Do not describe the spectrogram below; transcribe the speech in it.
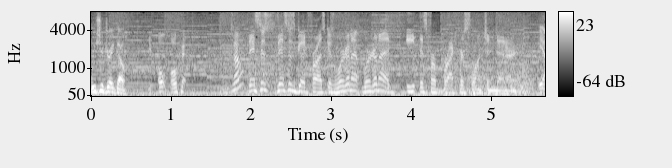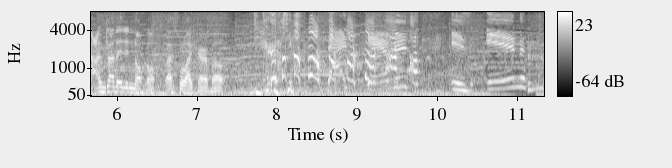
We should Draco. Oh, okay. Think so? This is this is good for us because we're gonna we're gonna eat this for breakfast, lunch, and dinner. Yeah, I'm glad they didn't knock off. That's what I care about. that damage is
